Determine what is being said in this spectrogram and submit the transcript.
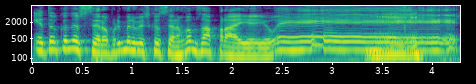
Então quando eles disseram, a primeira vez que eles disseram, vamos à praia, eu. É.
